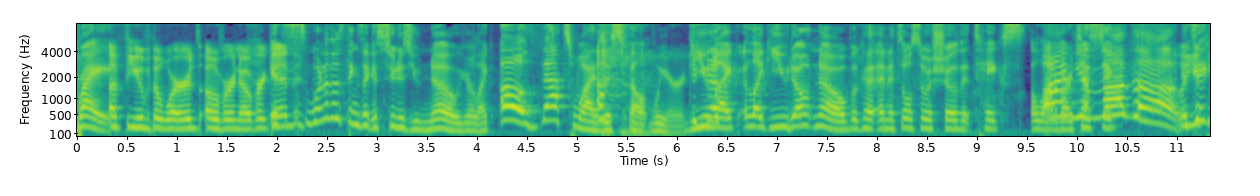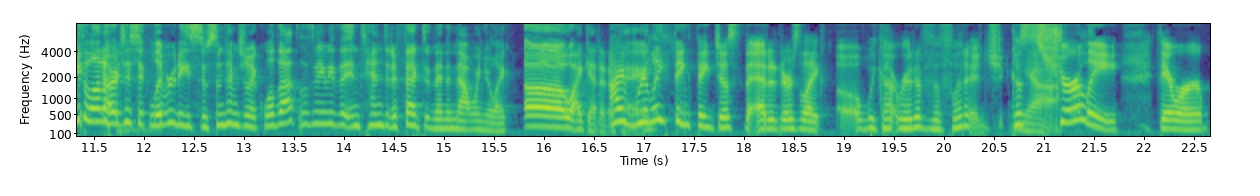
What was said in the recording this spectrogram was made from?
Right. a few of the words over and over again. It's one of those things like as soon as you know, you're like, oh, that's why this felt weird. You like like you don't know because and it's also a show that takes a lot of I'm artistic your mother. Like, it takes a can't- lot of artistic liberties. So sometimes you're like, well, that was maybe the intended effect. And then in that one, you're like, oh, I get it. I really think they just the editors like, oh, we got rid of the footage because Yeah. surely there were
